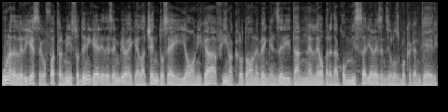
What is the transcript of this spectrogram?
Una delle richieste che ho fatto al Ministro De Micheli ad esempio è che la 106 ionica fino a Crotone venga inserita nelle opere da commissariare senza lo sblocca cantieri,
